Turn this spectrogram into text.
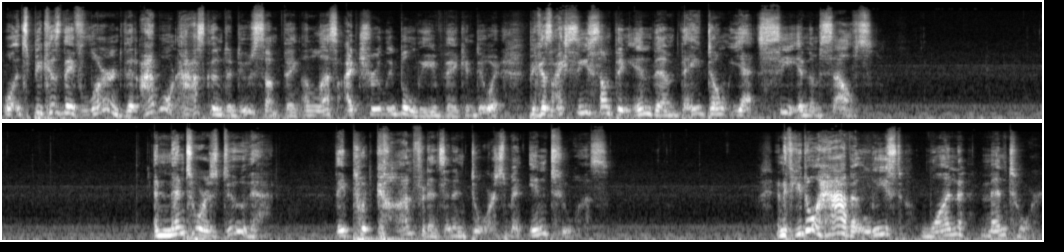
Well, it's because they've learned that I won't ask them to do something unless I truly believe they can do it. Because I see something in them they don't yet see in themselves. And mentors do that. They put confidence and endorsement into us. And if you don't have at least one mentor,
